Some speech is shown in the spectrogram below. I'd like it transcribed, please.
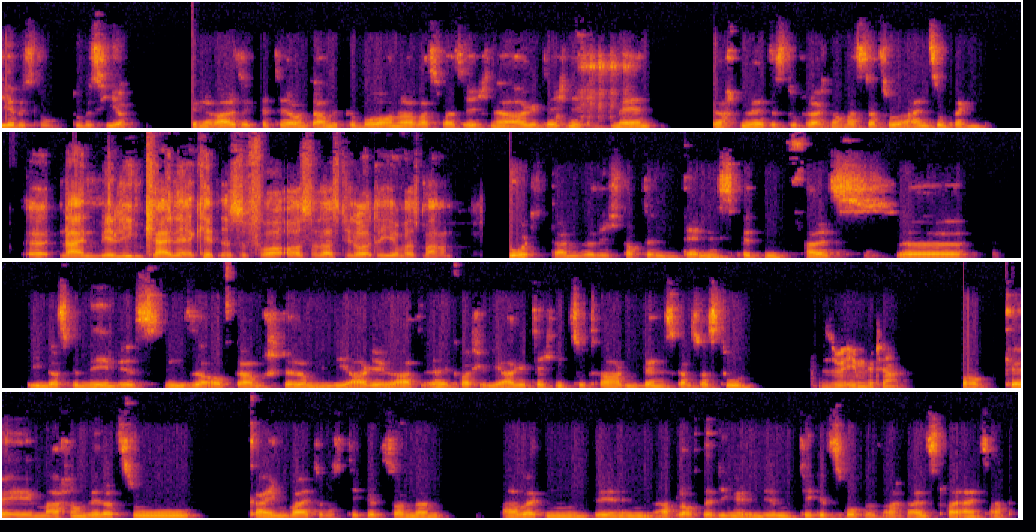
Hier bist du. Du bist hier. Generalsekretär und damit Geborener, was weiß ich, ne, AG Technik, Man. Dachten wir, hättest du vielleicht noch was dazu einzubringen. Äh, nein, mir liegen keine Erkenntnisse vor, außer dass die Leute irgendwas machen. Gut, dann würde ich doch den Dennis bitten, falls äh, ihm das genehm ist, diese Aufgabenstellung in die AG, äh, Quatsch, in die AG Technik zu tragen. Dennis, kannst du das tun? Soeben getan. Okay, machen wir dazu kein weiteres Ticket, sondern arbeiten den Ablauf der Dinge in dem Ticket 258131 ab.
